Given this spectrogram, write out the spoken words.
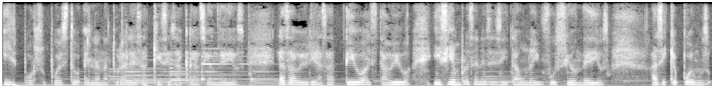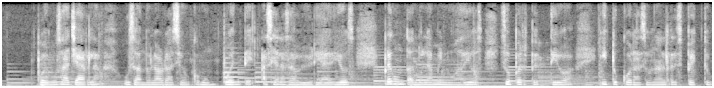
y por supuesto en la naturaleza que es esa creación de Dios. La sabiduría es activa, está viva y siempre se necesita una infusión de Dios. Así que podemos, podemos hallarla usando la oración como un puente hacia la sabiduría de Dios, preguntándole a menudo a Dios su perspectiva y tu corazón al respecto.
